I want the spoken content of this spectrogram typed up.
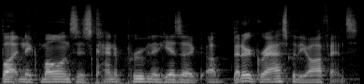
But Nick Mullens has kind of proven that he has a, a better grasp of the offense.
